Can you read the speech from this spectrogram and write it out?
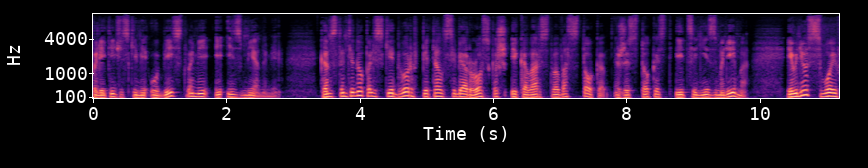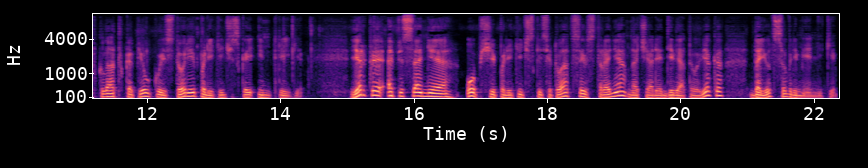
политическими убийствами и изменами. Константинопольский двор впитал в себя роскошь и коварство Востока, жестокость и цинизм Рима, и внес свой вклад в копилку истории политической интриги. Яркое описание общей политической ситуации в стране в начале IX века дают современники.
